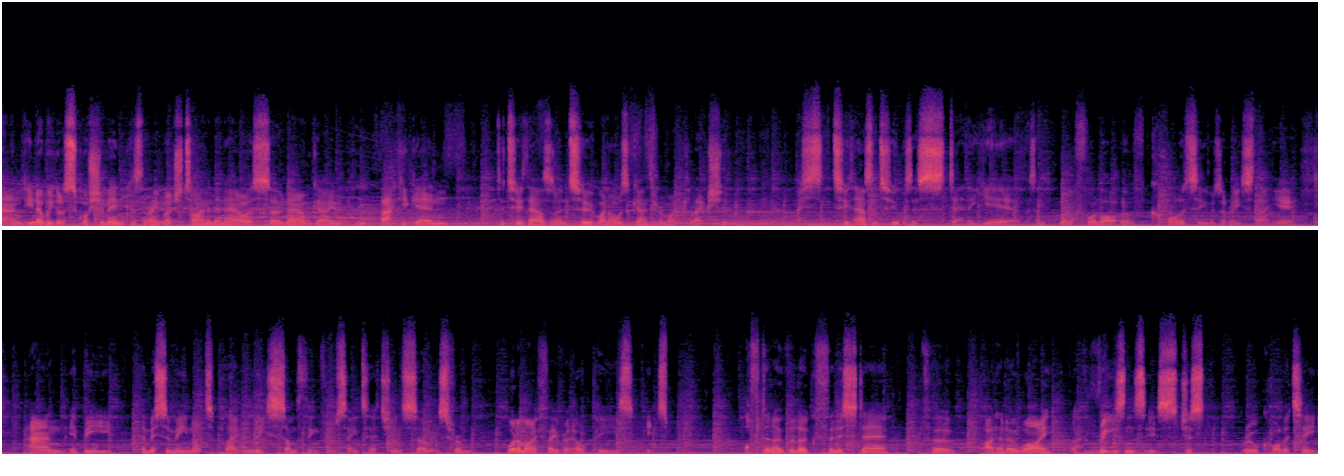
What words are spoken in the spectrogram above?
And you know we got to squash them in because there ain't much time in an hour. So now we're going back again to 2002. When I was going through my collection, 2002 was a stellar year. There's an awful lot of quality was released that year, and it'd be amiss of me not to play at least something from Saint Etienne. So it's from one of my favourite LPs. It's often overlooked Finisterre for I don't know why reasons. It's just real quality.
